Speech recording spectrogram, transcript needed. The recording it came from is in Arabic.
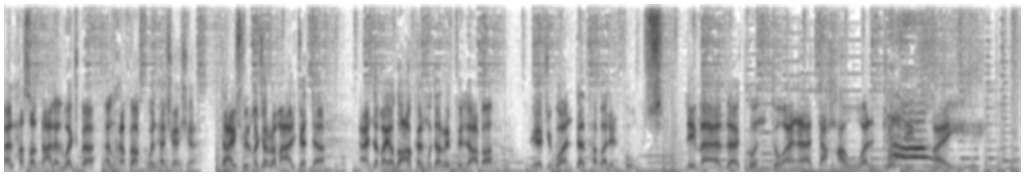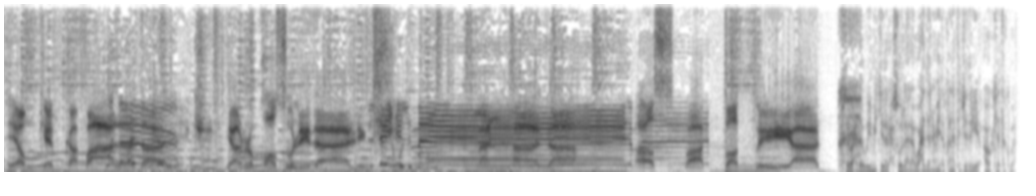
هل حصلت على الوجبة الخفق والهشاشة؟ تعيش في المجرة مع الجدة. عندما يضعك المدرب في اللعبة يجب أن تذهب للفوز. لماذا كنت أنا تحولت لخير؟ يمكنك فعل ذلك. يرقص لذلك. لديه المال. من هذا؟ أصبحت بطيئا أكثر واحدة ويمكن الحصول على واحدة نوعيه القناه الجذريه أو كلا تكبر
